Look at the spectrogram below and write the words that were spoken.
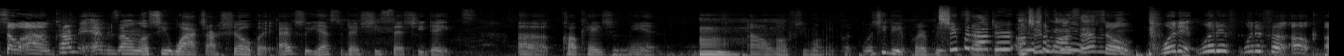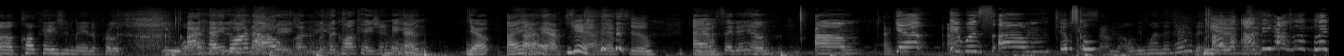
So, um, Carmen Evans, I don't know if she watched our show, but actually yesterday she said she dates uh Caucasian men. I don't know if she want me to put. Well, she did put her business she put out there on She the one that it, So, what if what if what if a, a, a Caucasian man approached you? I all? have gone out Caucasian uh, with a. Caucasian man. Yep, I have. I have to. yeah, I have to. I have said to him, um, I yeah, guess it was, um, it was cool. I'm the only one that had it. Yeah. I, I mean, I love black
